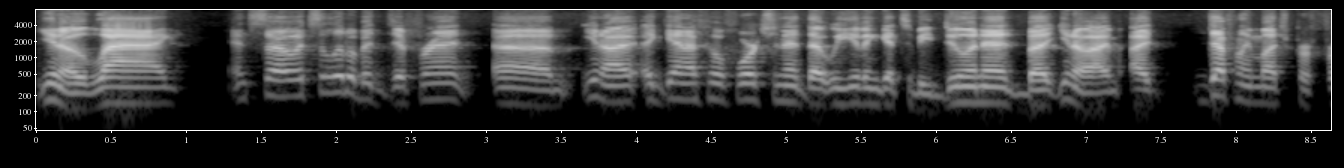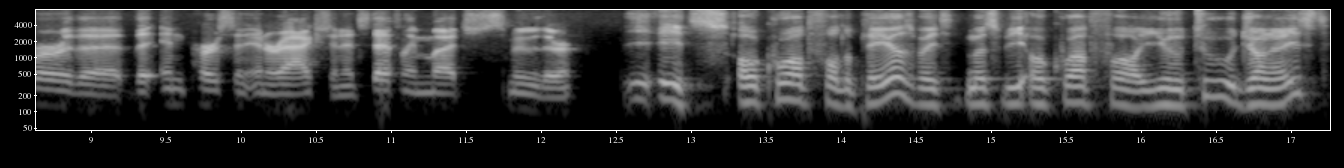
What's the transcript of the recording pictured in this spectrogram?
you know, lag. And so it's a little bit different. Um, you know, again, I feel fortunate that we even get to be doing it. But you know, I, I definitely much prefer the the in person interaction. It's definitely much smoother. it's awkward for the players, but it must be awkward for you too, journalists,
